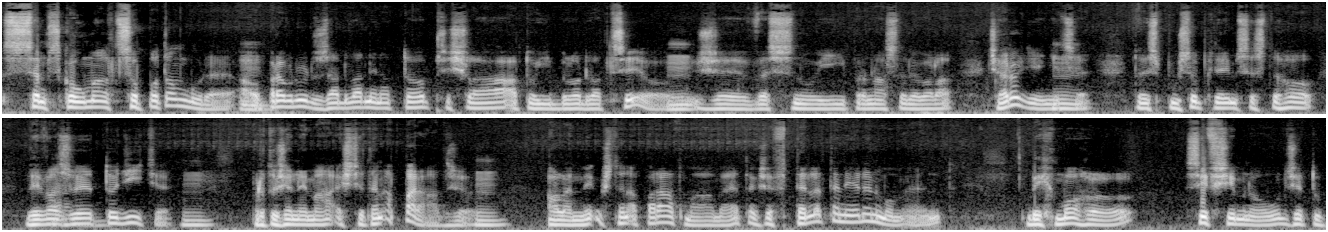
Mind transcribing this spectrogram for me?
jsem zkoumal, co potom bude. A hmm. opravdu za dva dny na to přišla, a to jí bylo dva, tři, jo, hmm. že ve snu jí pronásledovala čarodějnice. Hmm. To je způsob, kterým se z toho vyvazuje hmm. to dítě. Hmm. Protože nemá ještě ten aparát, že jo. Hmm. Ale my už ten aparát máme, takže v tenhle ten jeden moment bych mohl si všimnout, že tu,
